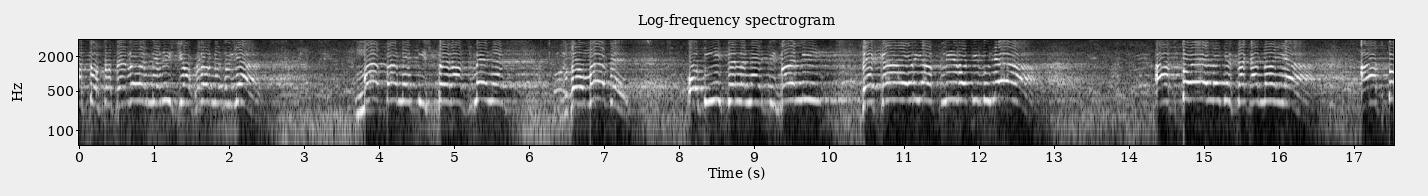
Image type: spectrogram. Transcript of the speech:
από το σταθερό εμερήσιο χρόνο δουλειάς. Μάθαμε τις περασμένες βδομάδες ότι ήθελε να επιβάλλει δεκάωρη απλήρωτη δουλειά. Αυτό έλεγε στα κανάλια. Αυτό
